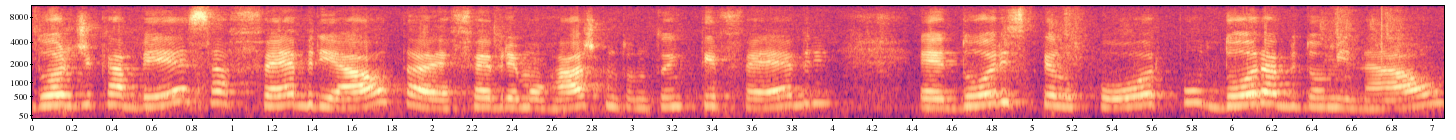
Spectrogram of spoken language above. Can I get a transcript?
Dor de cabeça, febre alta, é febre hemorrágica, então tem que ter febre, é, dores pelo corpo, dor abdominal.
